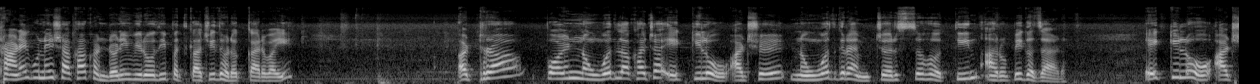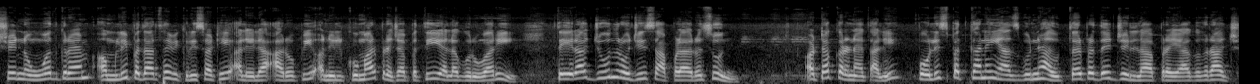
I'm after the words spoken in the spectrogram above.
ठाणे गुन्हे शाखा खंडणी विरोधी पथकाची धडक कारवाई. अठरा पॉईंट नव्वद लाखाच्या एक किलो आठशे नव्वद ग्रॅम चर्चसह तीन आरोपी गजाड एक किलो आठशे नव्वद ग्रॅम अंमली पदार्थ विक्रीसाठी आलेल्या आरोपी अनिलकुमार प्रजापती याला गुरुवारी तेरा जून रोजी सापळा रचून अटक करण्यात आली. पोलीस पथकाने याच गुन्ह्यात उत्तर प्रदेश जिल्हा प्रयागराज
